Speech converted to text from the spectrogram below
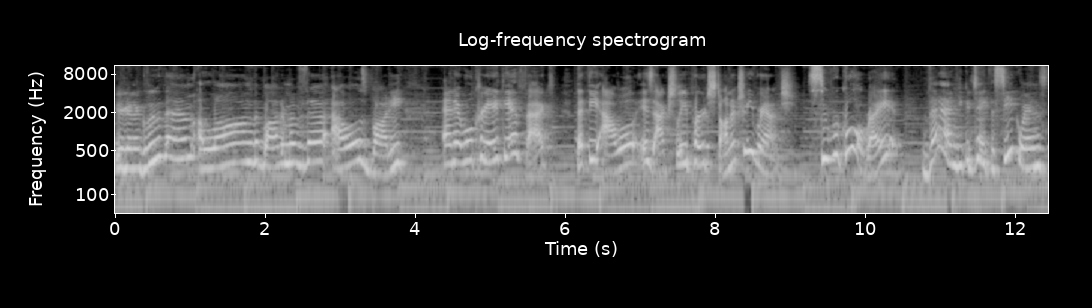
You're gonna glue them along the bottom of the owl's body and it will create the effect that the owl is actually perched on a tree branch. Super cool, right? Then you can take the sequins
